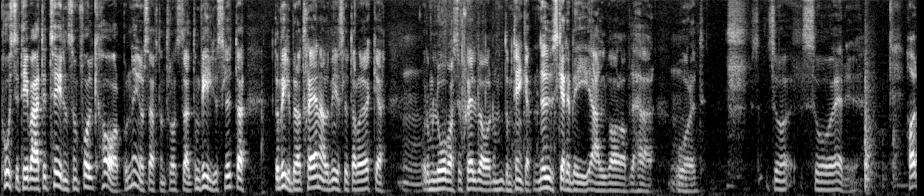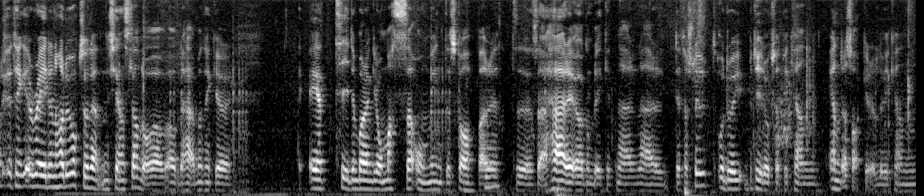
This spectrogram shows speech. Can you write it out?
positiva attityden som folk har på nyårsafton trots allt. De vill ju sluta, de vill börja träna, de vill sluta röka. Mm. Och de lovar sig själva och de, de tänker att nu ska det bli allvar av det här Mm. året. Så, så är det ju. Har, jag tänker, Raiden, har du också den känslan då av, av det här? Man tänker, är tiden bara en grå massa om vi inte skapar ett, eh, så här, här är ögonblicket när, när det tar slut och då betyder det också att vi kan ändra saker eller vi kan...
